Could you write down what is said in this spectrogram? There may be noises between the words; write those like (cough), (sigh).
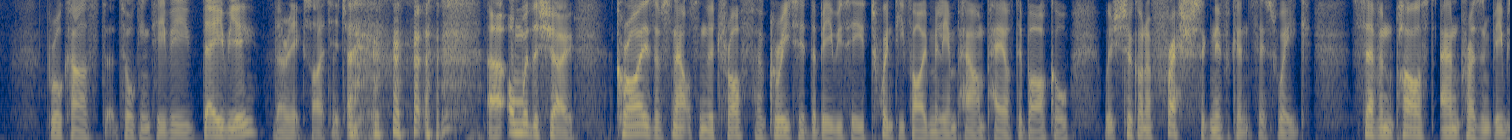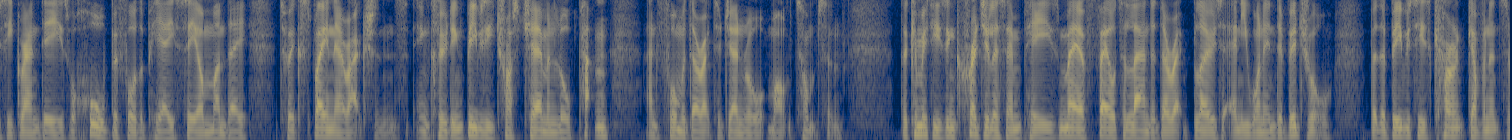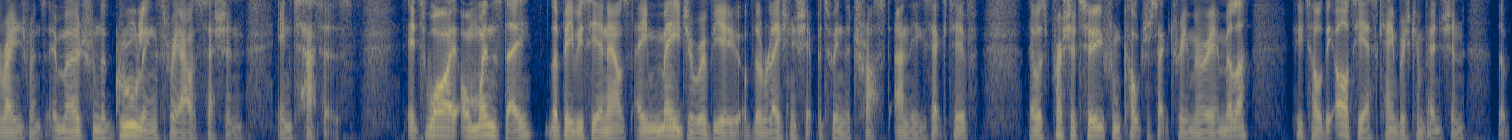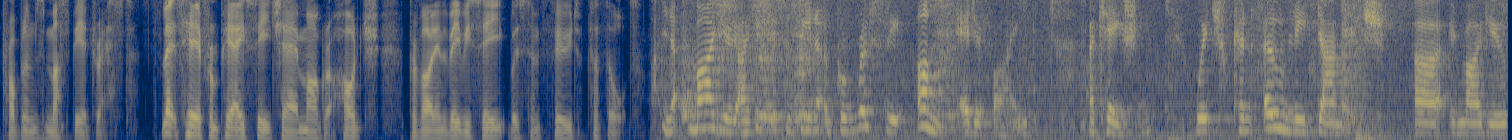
broadcast talking TV debut. Very excited. (laughs) uh, on with the show. Cries of snouts in the trough have greeted the BBC's £25 million payoff debacle, which took on a fresh significance this week. Seven past and present BBC grandees were hauled before the PAC on Monday to explain their actions, including BBC Trust Chairman Lord Patten and former Director General Mark Thompson. The committee's incredulous MPs may have failed to land a direct blow to any one individual, but the BBC's current governance arrangements emerged from the grueling three hour session in tatters. It's why on Wednesday, the BBC announced a major review of the relationship between the Trust and the Executive. There was pressure too from Culture Secretary Maria Miller, who told the RTS Cambridge Convention that problems must be addressed. Let's hear from PAC Chair Margaret Hodge, providing the BBC with some food for thought. In my view, I think this has been a grossly unedifying occasion, which can only damage, uh, in my view,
